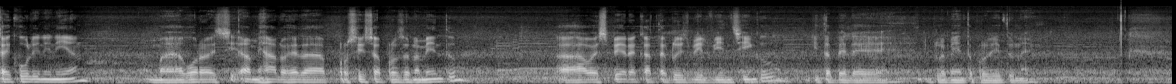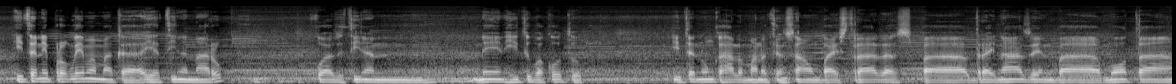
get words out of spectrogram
kai kolinian mas agora a mi halo era processo de ao espera que até 2025 kita bele implementa projeto né? E tem problema mas que ia tinha naru quase tinha nem hitu bakoto ita nunca hala manutenção para estradas para drenagem para mota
